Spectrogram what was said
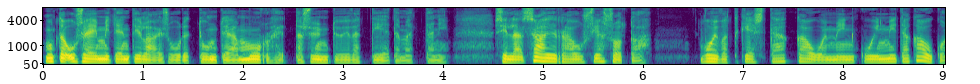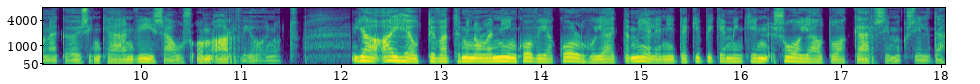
Mutta useimmiten tilaisuudet tuntea murhetta syntyivät tietämättäni, sillä sairaus ja sota voivat kestää kauemmin kuin mitä kaukonäköisinkään viisaus on arvioinut, ja aiheuttivat minulle niin kovia kolhuja, että mieleni teki pikemminkin suojautua kärsimyksiltä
